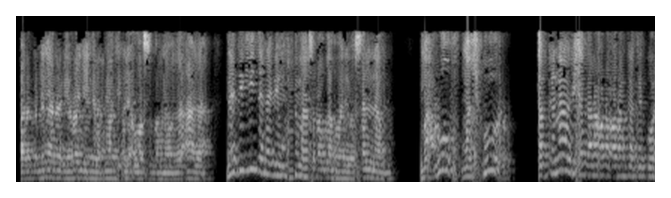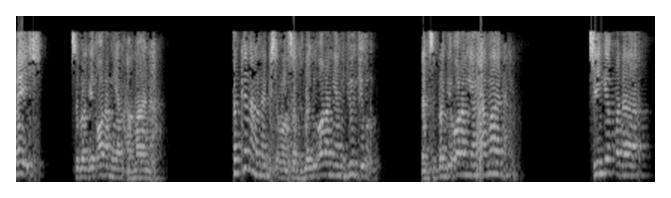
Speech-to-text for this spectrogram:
para pendengar radio yang dirahmati oleh Allah Subhanahu wa taala. Nabi kita Nabi Muhammad sallallahu alaihi wasallam ma'ruf, masyhur, terkenal di antara orang-orang kafir Quraisy sebagai orang yang amanah. Terkenal Nabi wasallam sebagai orang yang jujur dan sebagai orang yang amanah. Sehingga pada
